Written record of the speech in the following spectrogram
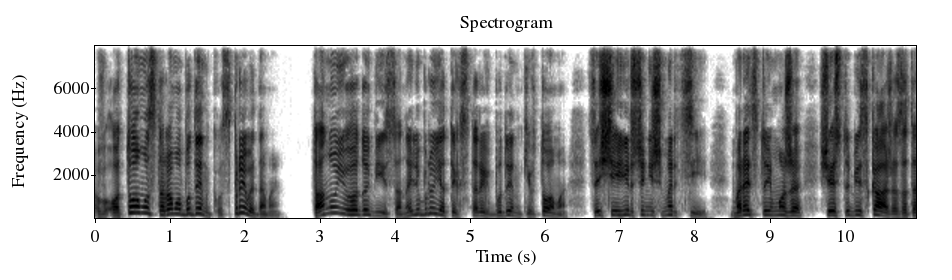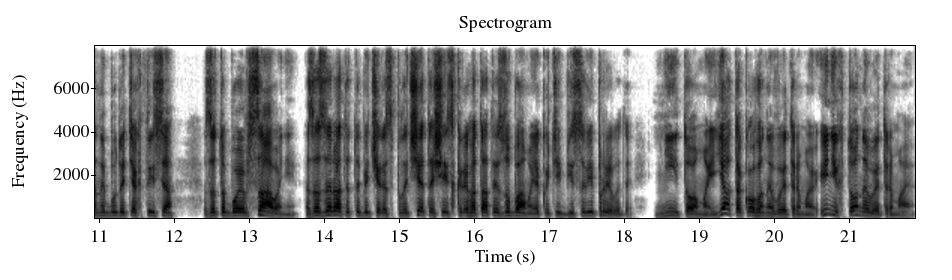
В отому старому будинку з привидами. Та ну його до біса, не люблю я тих старих будинків, Тома. Це ще гірше, ніж мерці. Мерець той, може, щось тобі скаже, зате не буде тягтися за тобою в савані, зазирати тобі через плече та ще й скриготати зубами, як оті бісові привиди. Ні, Томе, я такого не витримаю, і ніхто не витримає.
